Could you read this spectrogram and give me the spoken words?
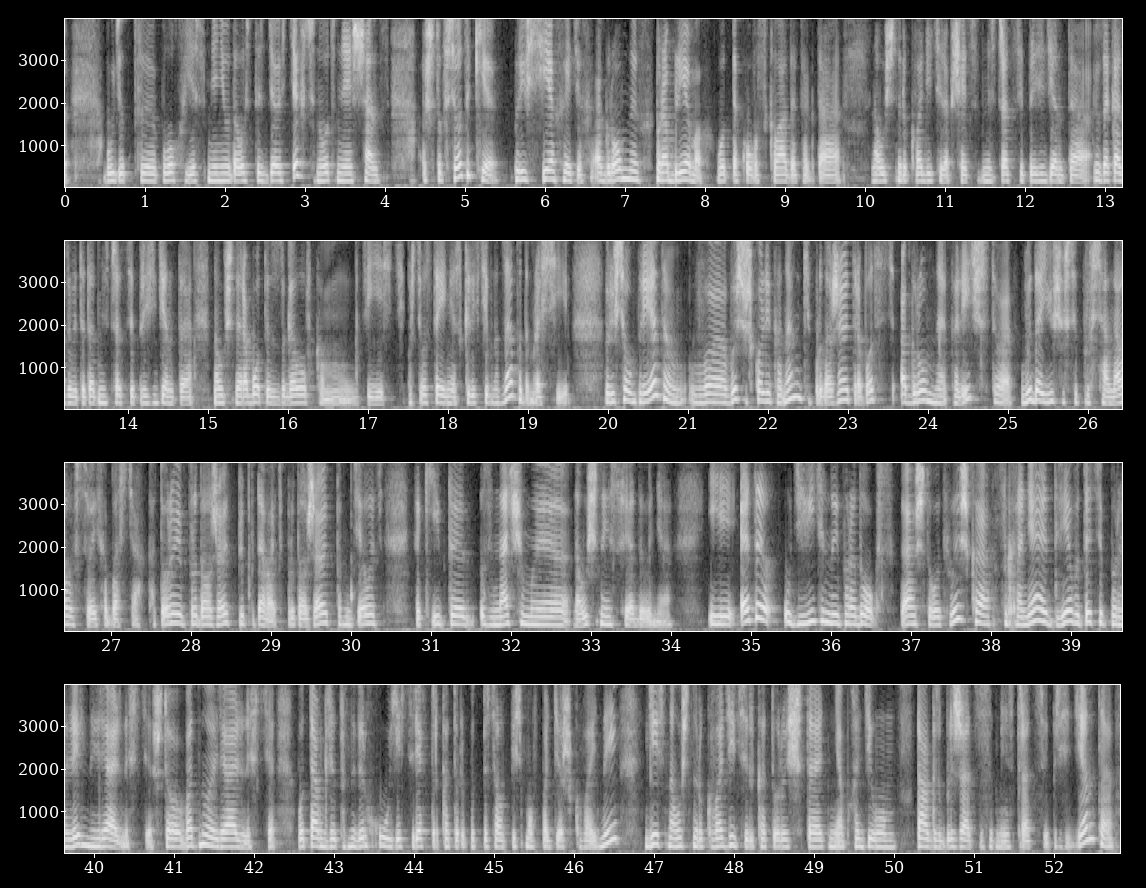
Будет э, плохо, если мне не удалось это сделать в тексте, но вот у меня есть шанс, что все-таки при всех этих огромных проблемах вот такого склада, когда научный руководитель общается с администрацией президента, заказывает от администрации президента научные работы с заголовком, где есть противостояние с коллективным Западом России, при всем при этом в Высшей школе экономики продолжают работать огромное количество выдающихся профессионалов в своих областях, которые продолжают преподавать, продолжают там делать какие-то значимые научные исследования. И это удивительный парадокс, да, что вот вышка сохраняет две вот эти параллельные реальности, что в одной реальности вот там где-то наверху есть ректор, который подписал письмо в поддержку войны, есть научный руководитель, который считает необходимым так сближаться с администрацией президента,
